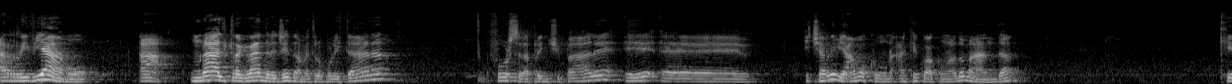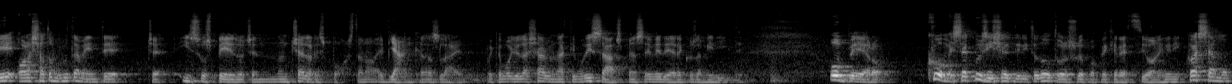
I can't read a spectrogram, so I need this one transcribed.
arriviamo a un'altra grande leggenda metropolitana, forse la principale, e, eh, e ci arriviamo una, anche qua con una domanda che ho lasciato volutamente cioè, in sospeso, cioè non c'è la risposta, no? è bianca la slide, perché voglio lasciarvi un attimo di suspense e vedere cosa mi dite. Ovvero, come si acquisisce il diritto d'autore sulle proprie creazioni. Quindi qua siamo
